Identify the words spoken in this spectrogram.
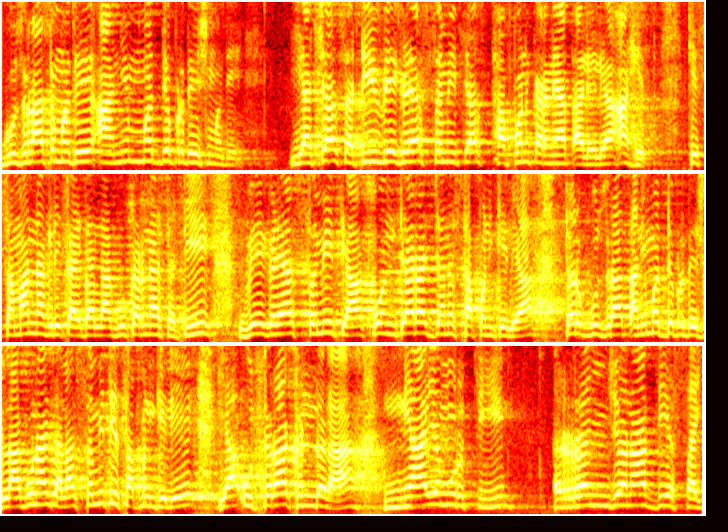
गुजरातमध्ये आणि मध्य प्रदेशमध्ये याच्यासाठी वेगळ्या समित्या स्थापन करण्यात आलेल्या आहेत. की समान नागरी कायदा लागू करण्यासाठी वेगळ्या समित्या कोणत्या राज्यानं स्थापन केल्या? तर गुजरात आणि मध्य प्रदेश लागू नाही झाला समिती स्थापन केली आहे. या उत्तराखंडला न्यायमूर्ती रंजना देसाई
